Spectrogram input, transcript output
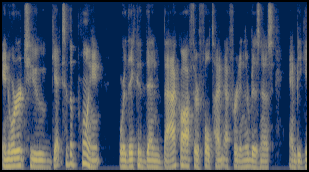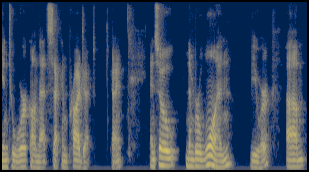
in order to get to the point where they could then back off their full time effort in their business and begin to work on that second project. Okay. And so, number one, viewer, um,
